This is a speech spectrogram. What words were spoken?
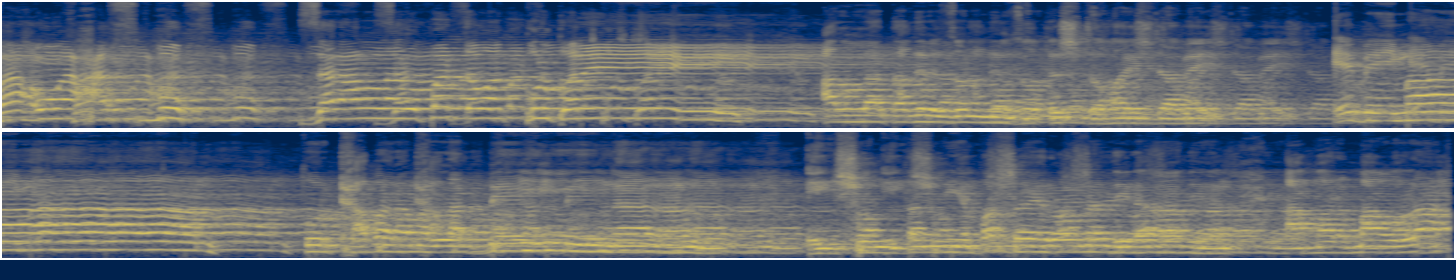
ফাহুয়া করে আল্লাহ তাদের জন্য যথেষ্ট হয়ে যাবে। এ বেঈমান, তোর খাবার আমার লাগবে না। এই সন্তান নিয়ে বাসায় রওনা দিলাম। আমার মাওলা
